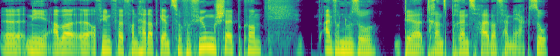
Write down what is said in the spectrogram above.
Äh, nee, aber äh, auf jeden Fall von Head Up Games zur Verfügung gestellt bekommen. Einfach nur so der Transparenz halber vermerkt. So,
